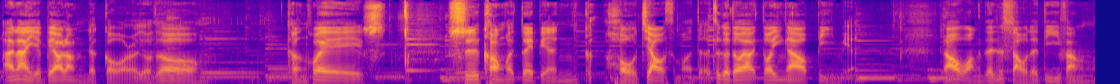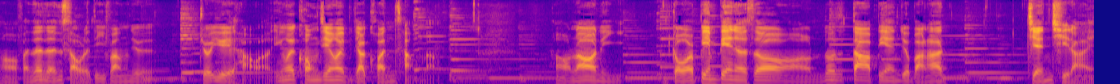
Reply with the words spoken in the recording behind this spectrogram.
啊。那也不要让你的狗儿有时候可能会失控，会对别人吼叫什么的，这个都要都应该要避免。然后往人少的地方哦，反正人少的地方就就越好了，因为空间会比较宽敞嘛。好，然后你狗儿便便的时候，都是大便就把它捡起来。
